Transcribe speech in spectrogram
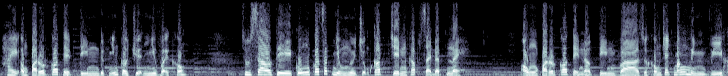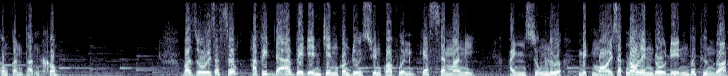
Hay ông Parrot có thể tin được những câu chuyện như vậy không? Dù sao thì cũng có rất nhiều người trộm cắp trên khắp giải đất này Ông Parrot có thể nào tin và rồi không trách mắng mình vì không cẩn thận không? Và rồi rất sớm, Hafiz đã về đến trên con đường xuyên qua vườn Gethsemane. Anh xuống lửa, mệt mỏi dắt nó lên đồi đến với thương đoàn.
